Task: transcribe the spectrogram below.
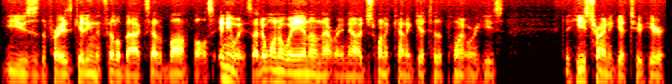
He uses the phrase "getting the fiddlebacks out of mothballs." Anyways, I don't want to weigh in on that right now. I just want to kind of get to the point where he's that he's trying to get to here.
